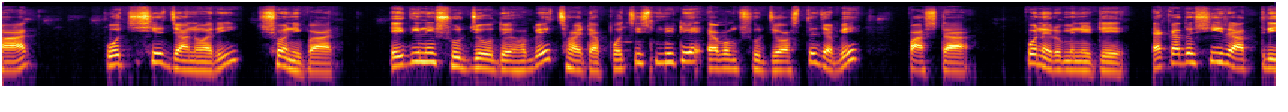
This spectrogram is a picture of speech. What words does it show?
মাঘ, পঁচিশে জানুয়ারি, শনিবার। এই দিনে সূর্য উদয় হবে ছয়টা পঁচিশ মিনিটে এবং সূর্য অস্ত যাবে পাঁচটা পনেরো মিনিটে। একাদশী রাত্রি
